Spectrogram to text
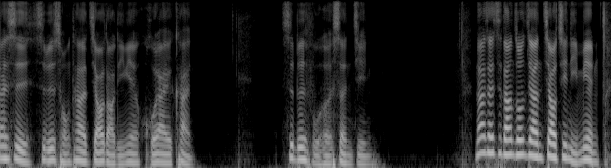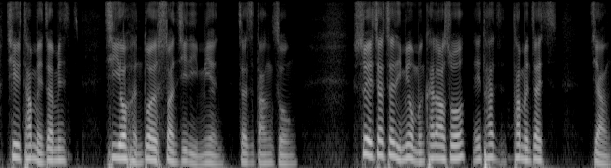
但是，是不是从他的教导里面回来看，是不是符合圣经？那在这当中这样较劲里面，其实他们也在面，其实有很多的算计里面在这当中。所以在这里面，我们看到说，诶，他他们在讲，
